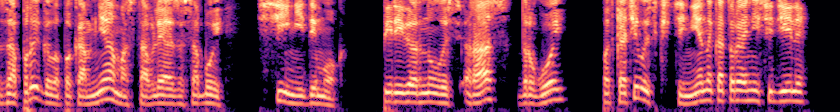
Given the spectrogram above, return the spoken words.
запрыгала по камням, оставляя за собой синий дымок, перевернулась раз, другой, подкатилась к стене, на которой они сидели,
